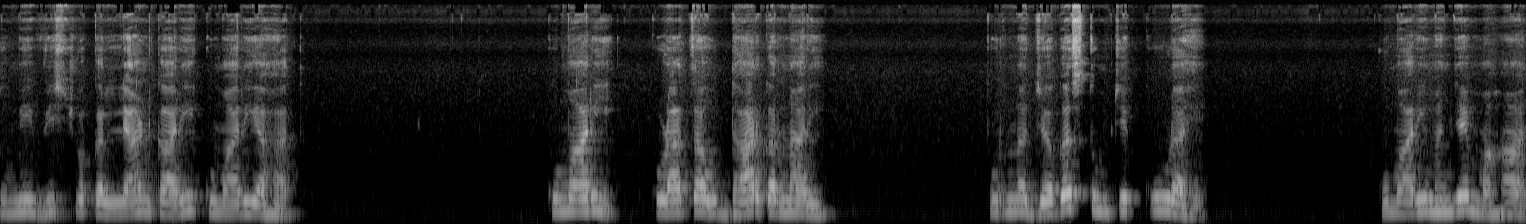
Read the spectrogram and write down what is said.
तुम्ही विश्वकल्याणकारी कुमारी आहात. कुमारी कुळाचा उद्धार करणारी. पूर्ण जगच तुमचे कूळ आहे. कुमारी म्हणजे महान.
